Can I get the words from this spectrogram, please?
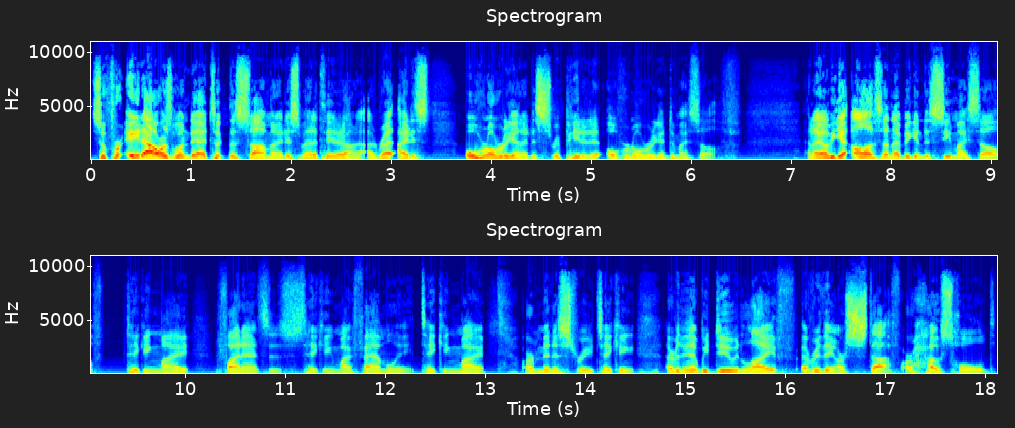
So for eight hours one day, I took this psalm and I just meditated on it. I read, I just over and over again, I just repeated it over and over again to myself. And I all of a sudden, I begin to see myself taking my finances, taking my family, taking my our ministry, taking everything that we do in life, everything, our stuff, our household,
